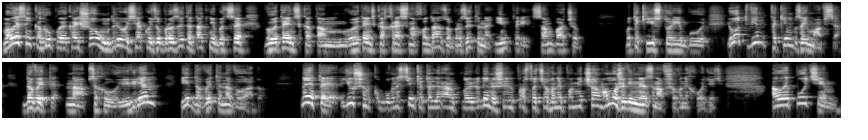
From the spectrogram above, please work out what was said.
малесенька група, яка йшла, умудрилась якось зобразити так, ніби це велетенська там велетенська хресна хода, зобразити на інтері, сам бачив. От такі історії були. І от він таким займався: давити на психологію вірян і давити на владу. Знаєте, Ющенко був настільки толерантною людиною, що він просто цього не помічав, а може він не знав, що вони ходять. Але потім,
